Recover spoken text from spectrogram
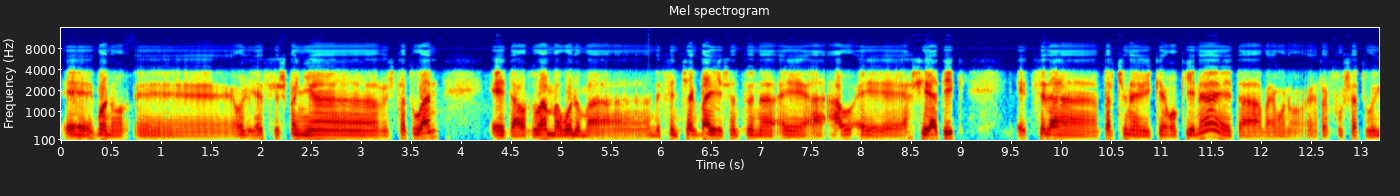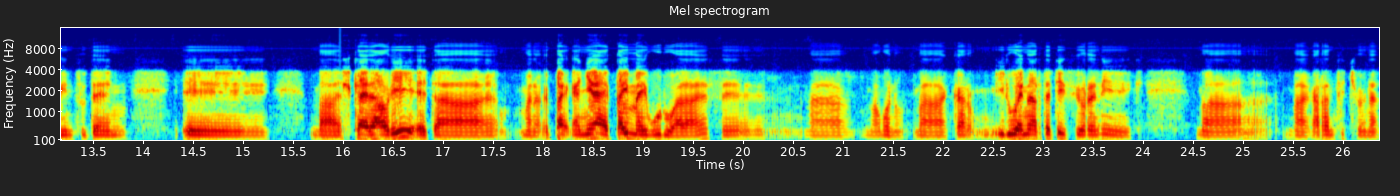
e, bueno, e, hori ez, Espainia estatuan, eta orduan, ba, bueno, ba, defentsak bai esan zuen e, e, asiratik, etzela pertsonarik egokiena, eta, ba, bueno, refusatu egin zuten e, ba, eskaera hori, eta, bueno, epa, gainera epai maiburua da, ez, e, ba, ba, bueno, ba, kar, iruen artetik ziurrenik, ba, ba garrantzitsuena.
